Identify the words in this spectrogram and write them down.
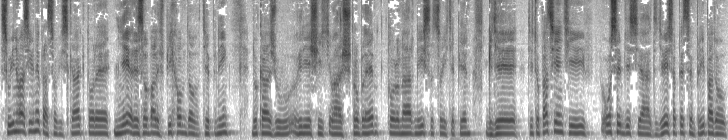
sú invazívne pracoviská, ktoré nie rezom, ale vpichom do tepny dokážu vyriešiť váš problém koronárny srdcových tepien, kde títo pacienti 80-90% prípadov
